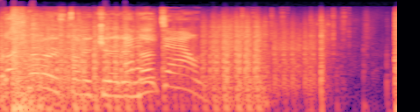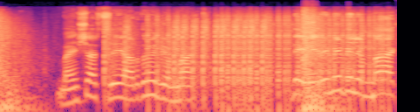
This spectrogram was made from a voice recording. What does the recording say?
Bırak lan üstten iki elinden. Ben şart size yardım ediyorum bak. Değerimi bilin bak.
